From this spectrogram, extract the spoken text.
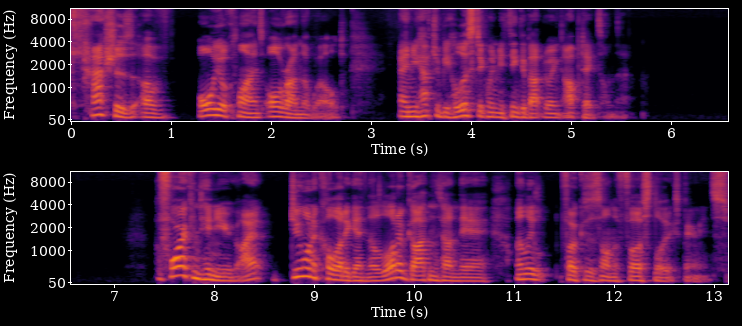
caches of all your clients all around the world. And you have to be holistic when you think about doing updates on that. Before I continue, I do want to call out again that a lot of guidance on there only focuses on the first load experience.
